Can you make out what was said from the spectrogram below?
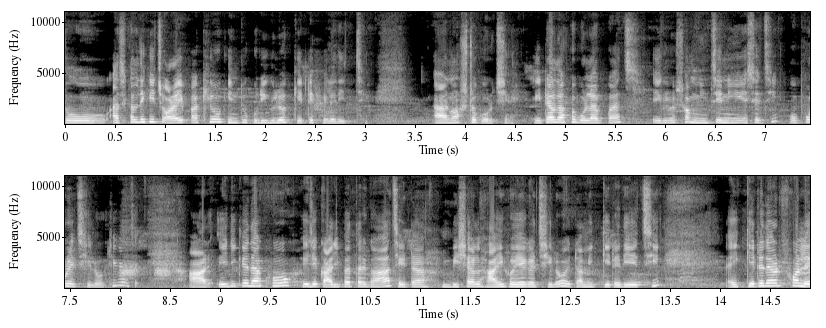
তো আজকাল দেখি চড়াই পাখিও কিন্তু কুড়িগুলো কেটে ফেলে দিচ্ছে আর নষ্ট করছে। এটাও দেখো গোলাপ গাছ, এগুলো সব নিচে নিয়ে এসেছি, ওপরে ছিল, ঠিক আছে? আর এদিকে দেখো, এই যে কারি গাছ, এটা বিশাল হাই হয়ে গেছিল, এটা আমি কেটে দিয়েছি। এই কেটে দেওয়ার ফলে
